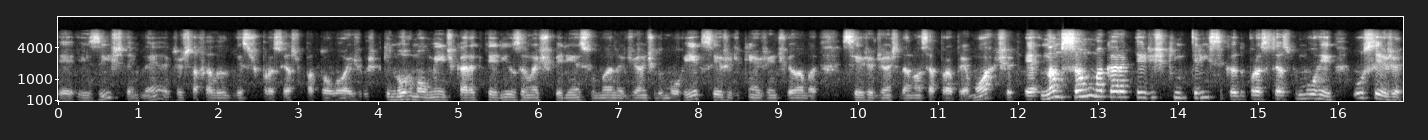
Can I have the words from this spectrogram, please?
é, existem, né? a gente está falando desses processos patológicos que normalmente caracterizam a experiência humana diante do morrer, seja de quem a gente ama, seja diante da nossa própria morte, é, não são uma característica intrínseca do processo de morrer. Ou seja,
